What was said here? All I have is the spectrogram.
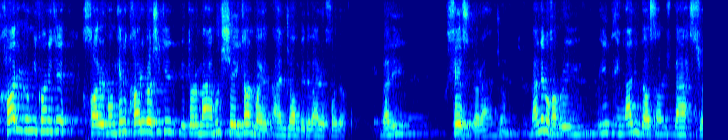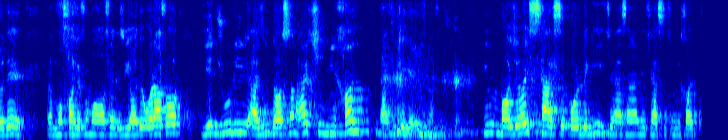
کاری رو می‌کنه که خارج ممکنه کاری باشه که به طور معمول شیطان باید انجام بده برای خدا. ولی خز داره انجام میده. من نمی‌خوام روی این اینقدر این داستانش بحث شده و مخالف و موافق زیاده عرفا یه جوری از این داستان هر چی می‌خوان نتیجه گرفتن. این ماجرای سرسپردگی که مثلا یه کسی که می‌خواد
